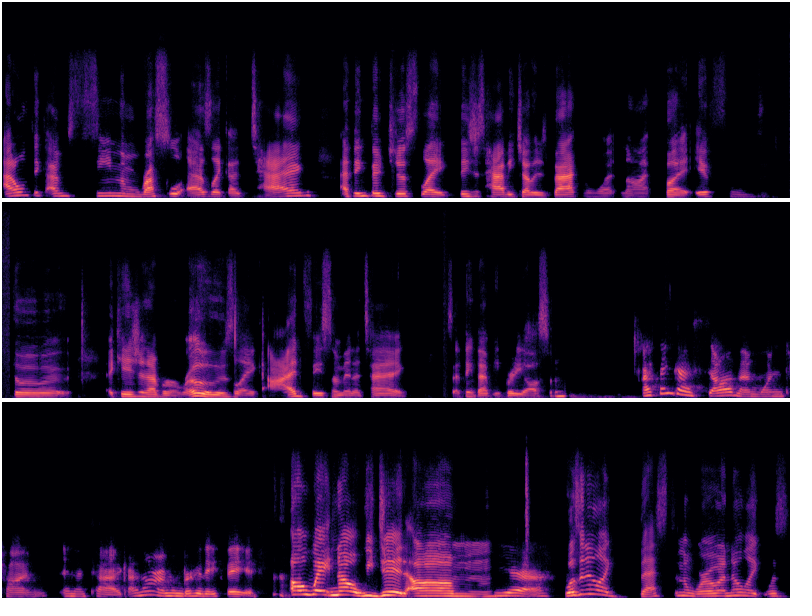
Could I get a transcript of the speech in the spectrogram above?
I don't think I've seen them wrestle as like a tag. I think they're just like they just have each other's back and whatnot. But if the occasion ever arose, like I'd face them in a tag. I think that'd be pretty awesome. I think I saw them one time in a tag. I don't remember who they faced. Oh wait, no, we did. Um yeah. Wasn't it like best in the world? I know like was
